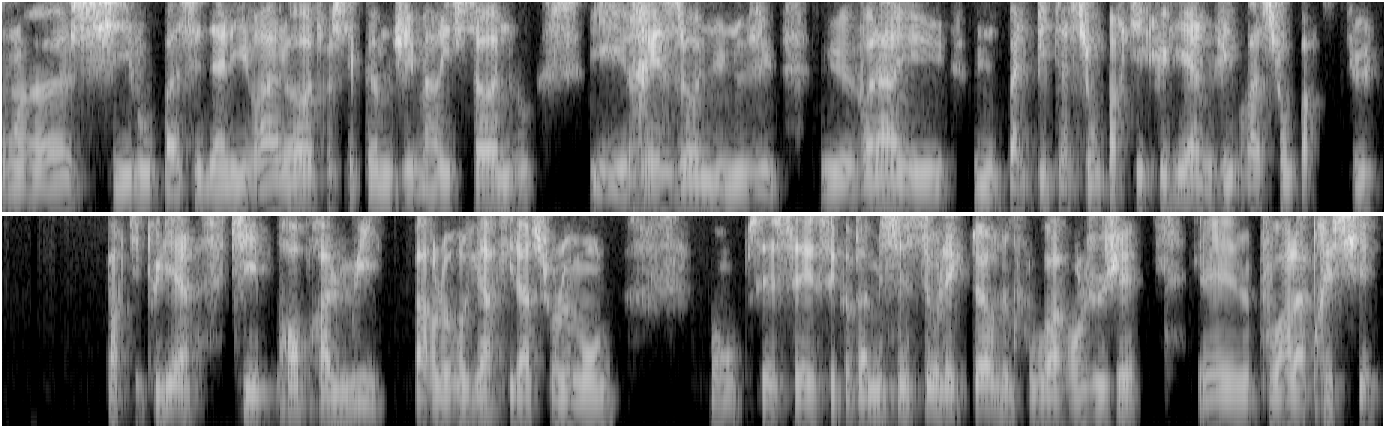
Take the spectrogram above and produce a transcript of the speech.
Euh, si vous passez d'un livre à l'autre, c'est comme Jim Harrison, il résonne une, voilà, une, palpitation particulière, une vibration particulière qui est propre à lui par le regard qu'il a sur le monde. Bon, c'est comme ça. Mais c'est au lecteur de pouvoir en juger et de pouvoir l'apprécier.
